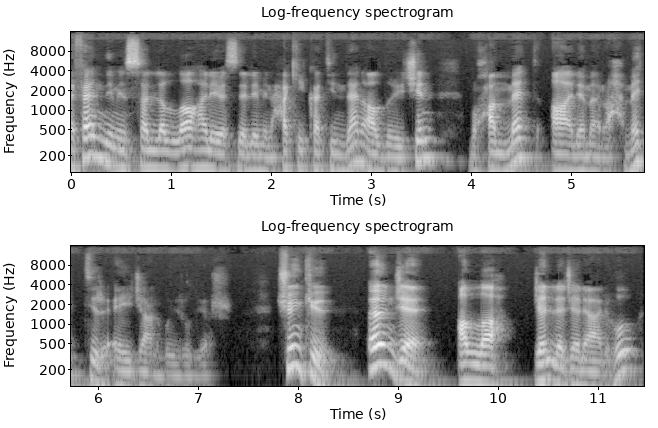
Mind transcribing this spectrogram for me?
Efendimiz sallallahu aleyhi ve sellemin hakikatinden aldığı için Muhammed aleme rahmettir ey can buyuruluyor. Çünkü önce Allah Celle Celaluhu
